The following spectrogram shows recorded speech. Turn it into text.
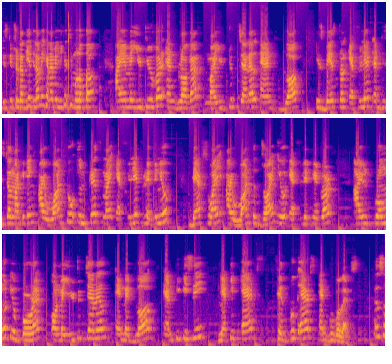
ডিসক্রিপশনটা দিয়ে দিলাম। এখানে আমি লিখেছি মূলত I am a YouTuber and blogger. My YouTube channel and blog is based on affiliate and digital marketing. I want to increase my affiliate revenue. That's why I want to join your affiliate network. I will promote your product on my YouTube channel and my blog and PPC, native ads, Facebook ads and Google ads. So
